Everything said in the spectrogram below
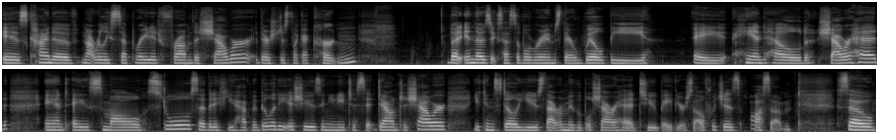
is kind of not really separated from the shower. There's just like a curtain. But in those accessible rooms, there will be a handheld shower head and a small stool so that if you have mobility issues and you need to sit down to shower, you can still use that removable shower head to bathe yourself, which is awesome. So,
